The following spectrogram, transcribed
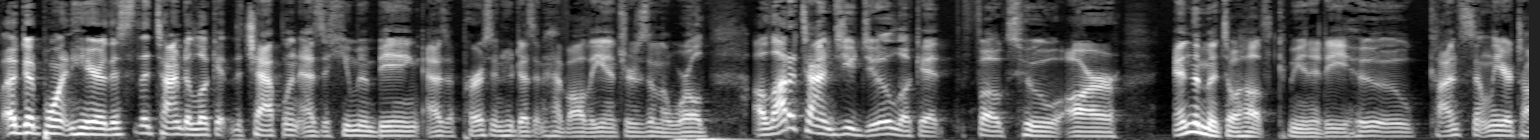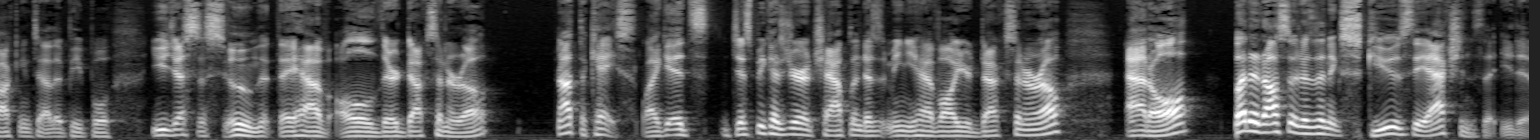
a, good point here. This is the time to look at the chaplain as a human being, as a person who doesn't have all the answers in the world. A lot of times you do look at folks who are in the mental health community who constantly are talking to other people. You just assume that they have all of their ducks in a row. Not the case. Like it's just because you're a chaplain doesn't mean you have all your ducks in a row at all. But it also doesn't excuse the actions that you do.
